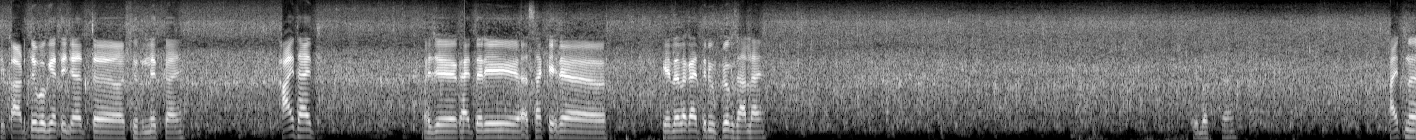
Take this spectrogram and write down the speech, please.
ते काढतोय बघूया त्याच्यात शिरलेत काय. आहेत आहेत. म्हणजे काहीतरी असा केलं केलेला काहीतरी उपयोग झाला आहे ते बघता आहेत ना.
